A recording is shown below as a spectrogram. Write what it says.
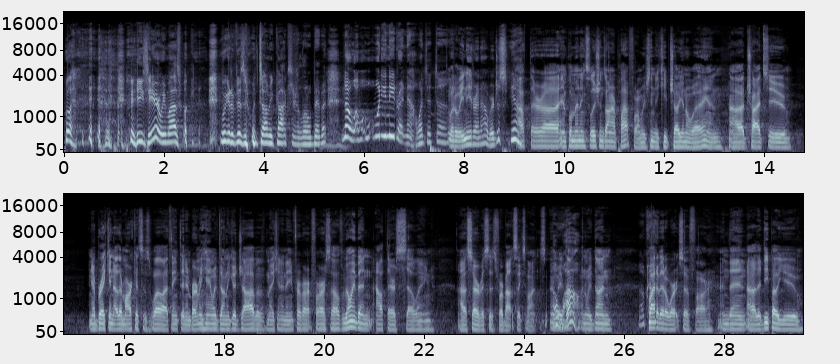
Well, he's here. We might as well. We're going to visit with Tommy Cox here a little bit, but no. What, what do you need right now? What did? Uh, What do we need right now? We're just Yeah. out there uh, implementing solutions on our platform. We just need to keep chugging away and uh, try to, you know, break into other markets as well. I think that in Birmingham we've done a good job of making a name for our, for ourselves. We've only been out there selling uh, services for about six months. And Oh, we've wow. Done, and we've done quite a bit of work so far. And then uh, the Depot U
